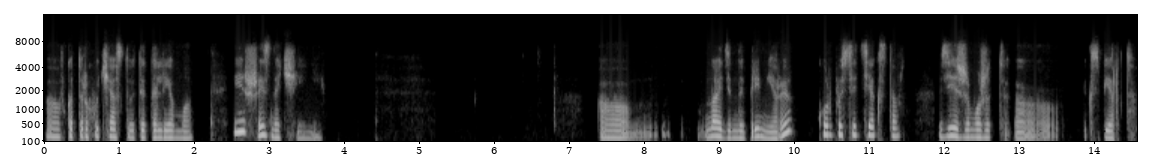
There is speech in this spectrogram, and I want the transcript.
а, в которых участвует эта лемма, и шесть значений. найдены примеры в корпусе текстов. Здесь же может э, эксперт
